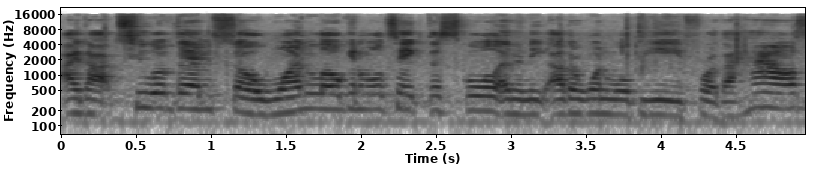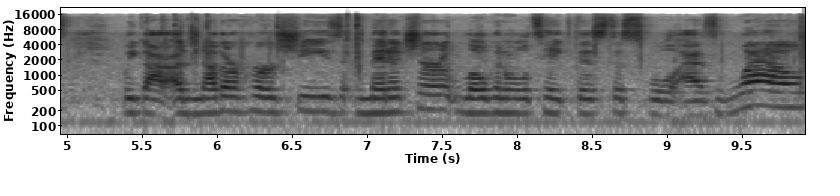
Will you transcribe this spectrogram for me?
I got two of them. So one Logan will take to school and then the other one will be for the house. We got another Hershey's miniature. Logan will take this to school as well.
